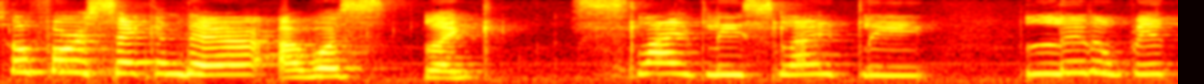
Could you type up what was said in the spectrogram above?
So for a second there, I was like slightly, slightly, little bit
